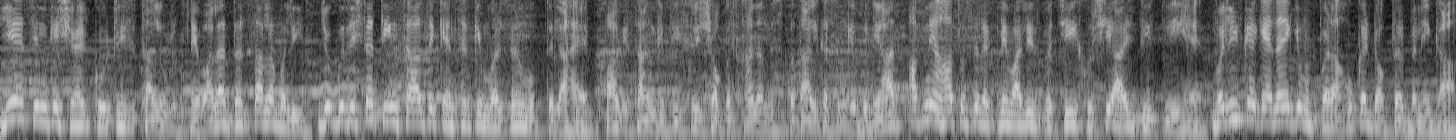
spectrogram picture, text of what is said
ये है सिंध के शहर कोटरी से ताल्लुक रखने वाला 10 साल वलीद, जो गुजश्ता तीन साल से कैंसर के मर्ज में मुबतला है। पाकिस्तान के तीसरे शौकत खाना अस्पताल का संग बुनियाद, अपने हाथों से रखने वाली इस बच्चे की खुशी आज दीपनी है। वलीद का कहना है कि वो बड़ा होकर डॉक्टर बनेगा।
